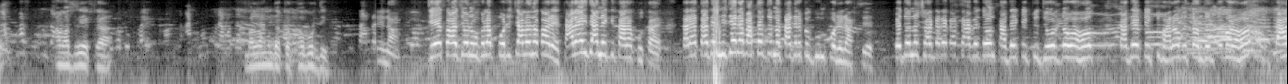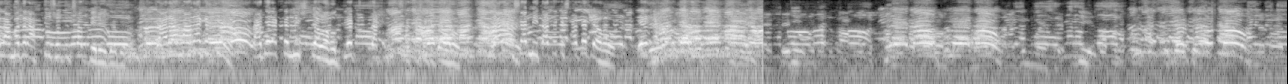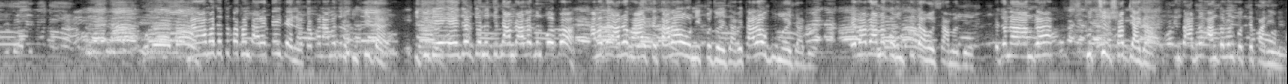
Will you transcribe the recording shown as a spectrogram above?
আমাদের একটা ভালো মন্দ একটা খবর দেব না। যে কজন ওগুলো পরিচালনা করে তারাই জানে কি তারা কোথায় তারা তাদের নিজেরা বাঁচার জন্য তাদেরকে গুম করে রাখছে এজন্য সরকারের কাছে আবেদন তাদেরকে একটু জোর দেওয়া হোক তাদেরকে একটু ভালো বেতন দিতে করা হোক তাহলে আমাদের আত্মীয় স্বজন সব বেড়ে যাবে যারা মারা গেছে তাদের একটা লিস্ট দেওয়া হোক ডেট দেওয়া হোক যারা আসামি তাদেরকে সাজা দেওয়া হোক না, আমাদের তো তখন দাঁড়াতেই দেয় না, তখন আমাদের হুমকি দেয়? কিছু এদের জন্য যদি আমরা আলোচনা করব, আমাদের আরও ভাই আছে, তারাও নিখোঁজ হয়ে যাবে, তারাও গুম হয়ে যাবে। এভাবে আমাকে হুমকি দেওয়া হয়েছে আমাদের। এজন্য আমরা খুঁজছি সব জায়গা কিন্তু আন্দোলন করতে পারি না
